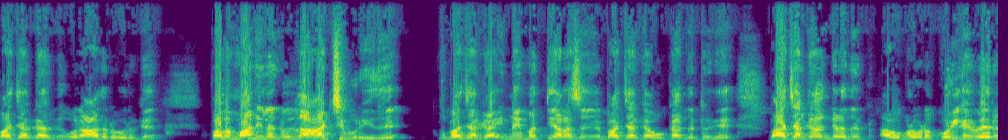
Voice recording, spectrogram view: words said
பாஜகவுக்கு ஒரு ஆதரவு இருக்கு. பல மாநிலங்கள்ல ஆட்சி புரியுது. பாஜக இன்னைக்கு மத்திய அரசு பாஜக உட்கார்ந்துட்டு இருக்கு பாஜகங்கிறது அவங்களோட கொள்கை வேறு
